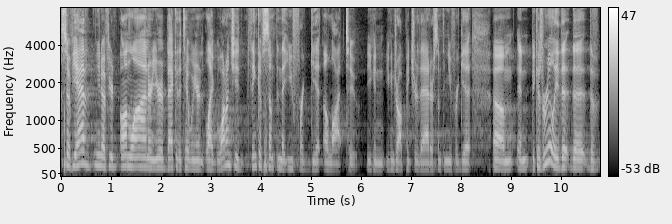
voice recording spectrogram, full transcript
so if you have, you know, if you're online or you're back at the table, you're like, why don't you think of something that you forget a lot too? You can you can draw a picture of that or something you forget, um, and because really the the the,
